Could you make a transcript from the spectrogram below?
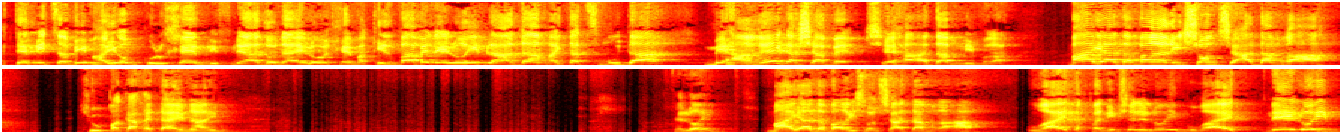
אתם ניצבים היום כולכם לפני אדוני אלוהיכם. הקרבה בין אלוהים לאדם הייתה צמודה מהרגע שה... שהאדם נברא. מה היה הדבר הראשון שאדם ראה כשהוא פקח את העיניים? אלוהים. מה היה הדבר הראשון שאדם ראה? הוא ראה את הפנים של אלוהים, הוא ראה את פני אלוהים.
